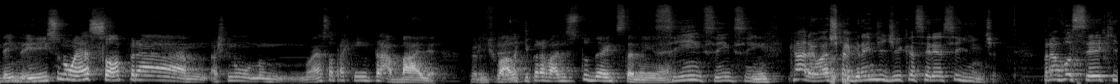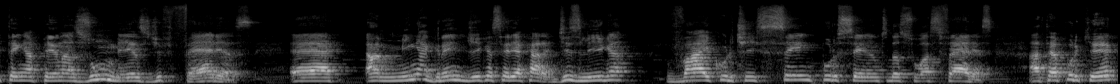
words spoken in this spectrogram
tem- Uhum. E isso não é só para, acho que não, não, não é só para quem trabalha. A gente Perfeito. fala aqui para vários estudantes também, né? Sim, sim, sim. Cara, eu acho que a grande dica seria a seguinte: Pra você que tem apenas um mês de férias, é, a minha grande dica seria, cara, desliga, vai curtir 100% das suas férias. Até porque,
